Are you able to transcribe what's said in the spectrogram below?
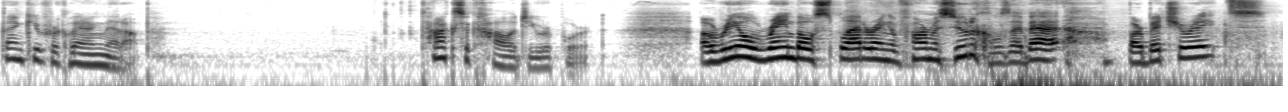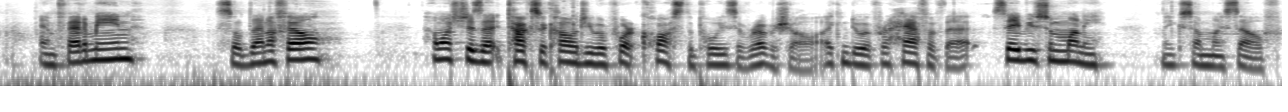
Thank you for clearing that up. Toxicology report. A real rainbow splattering of pharmaceuticals, I bet. Barbiturates, amphetamine, sildenafil. How much does that toxicology report cost the police of Revachol? I can do it for half of that. Save you some money. Make some myself.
